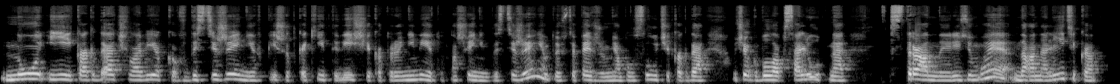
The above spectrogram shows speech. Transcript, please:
Ну и когда человек в достижениях пишет какие-то вещи, которые не имеют отношения к достижениям, то есть, опять же, у меня был случай, когда у человека было абсолютно странное резюме на аналитика,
